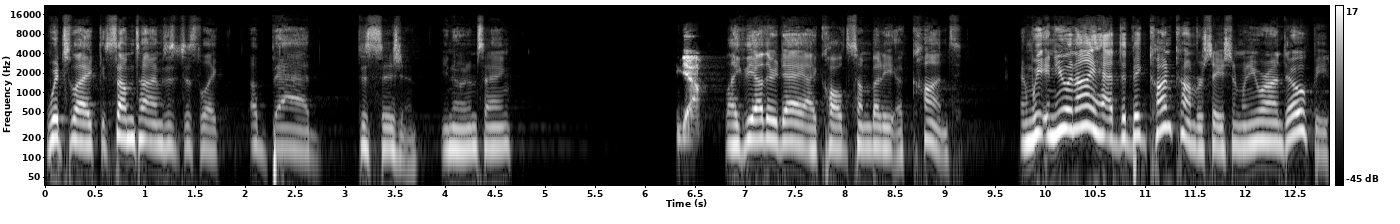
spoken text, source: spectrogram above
which like sometimes is just like a bad decision. You know what I'm saying? Yeah. Like the other day, I called somebody a cunt, and we and you and I had the big cunt conversation when you were on Dopey,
